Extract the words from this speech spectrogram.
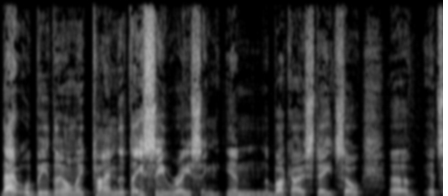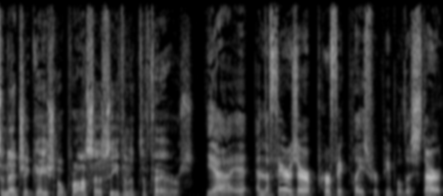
that will be the only time that they see racing in the Buckeye State. So uh, it's an educational process even at the fairs. Yeah, and the fairs are a perfect place for people to start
